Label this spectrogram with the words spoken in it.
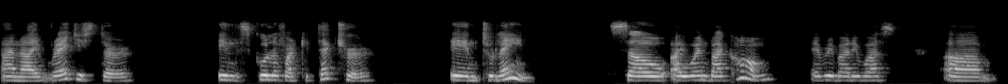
and I registered in the School of Architecture in Tulane. So I went back home. Everybody was um,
